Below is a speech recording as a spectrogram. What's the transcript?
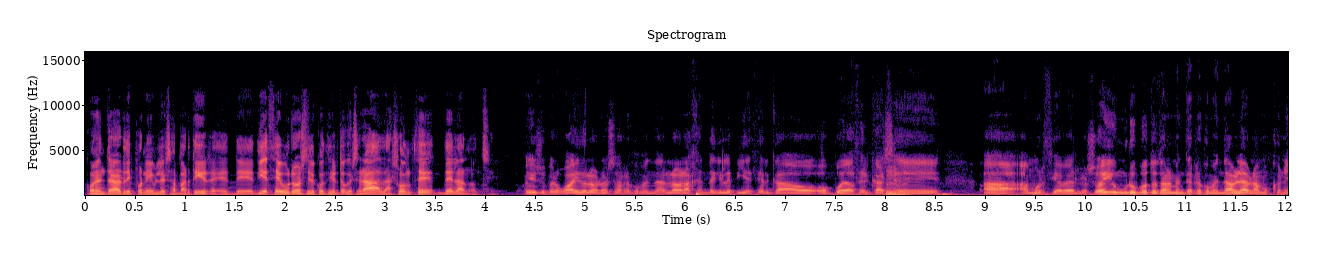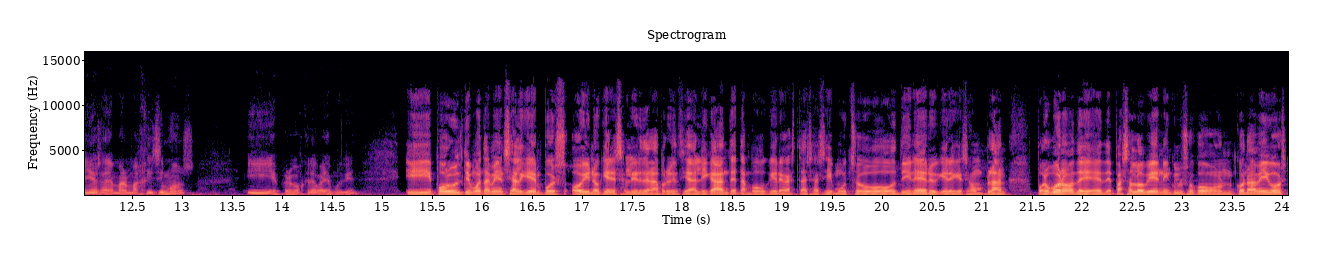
con entradas disponibles a partir eh, de 10 euros y el concierto que será a las 11 de la noche. Oye, súper guay, dolorosa, recomendarlo a la gente que le pille cerca o, o pueda acercarse a, a Murcia a verlos hoy. Un grupo totalmente recomendable, hablamos con ellos, además majísimos, y esperemos que le vaya muy bien. Y por último, también si alguien pues hoy no quiere salir de la provincia de Alicante, tampoco quiere gastarse así mucho dinero y quiere que sea un plan, pues bueno, de, de pasarlo bien incluso con, con amigos,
